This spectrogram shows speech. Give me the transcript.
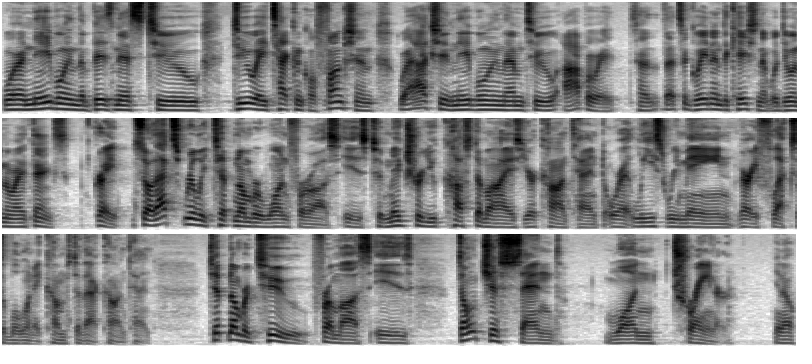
we're enabling the business to do a technical function, we're actually enabling them to operate. So that's a great indication that we're doing the right things. Great. So that's really tip number one for us is to make sure you customize your content or at least remain very flexible when it comes to that content. Tip number two from us is don't just send one trainer. You know,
